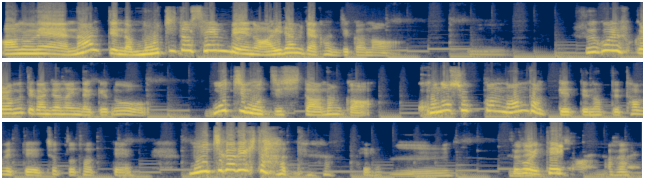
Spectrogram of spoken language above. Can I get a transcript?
あのね、なんて言うんだ、餅とせんべいの間みたいな感じかな。うん。すごい膨らむって感じじゃないんだけど、もちもちした、なんか、この食感なんだっけってなって食べてちょっと経って、餅ができたってなって、うん。すごいテンション上がっ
